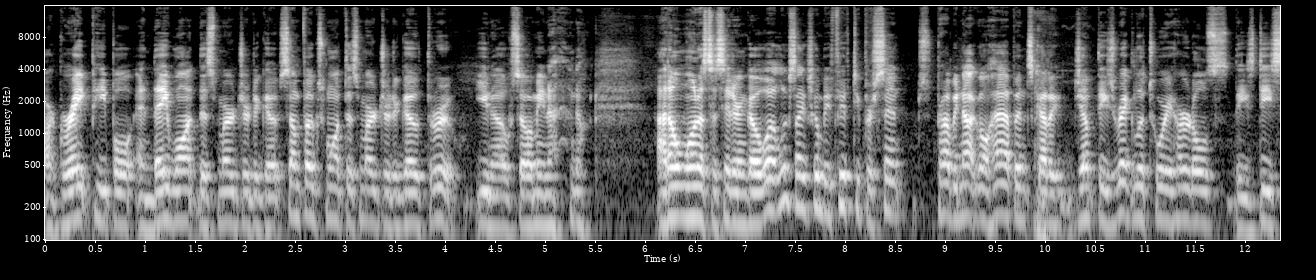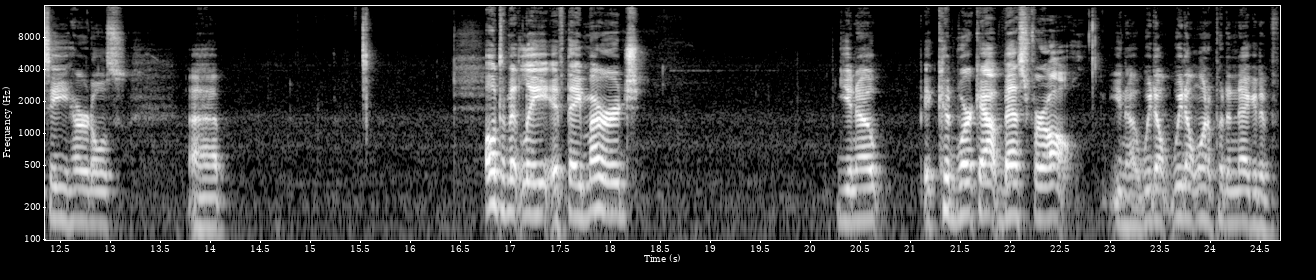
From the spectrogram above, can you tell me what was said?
are great people, and they want this merger to go. Some folks want this merger to go through, you know. So I mean, I don't, I don't want us to sit here and go, well, it looks like it's going to be 50 percent. It's probably not going to happen. It's got to jump these regulatory hurdles, these DC hurdles. Uh, ultimately, if they merge, you know, it could work out best for all. You know, we don't we don't want to put a negative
